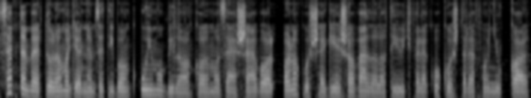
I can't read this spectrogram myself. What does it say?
Szeptembertől a Magyar Nemzeti Bank új mobil alkalmazásával, a lakossági és a vállalati ügyfelek okostelefonjukkal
